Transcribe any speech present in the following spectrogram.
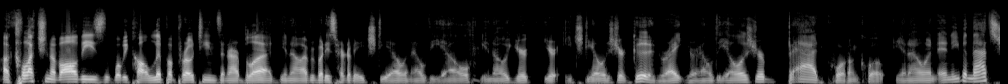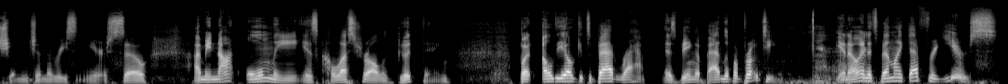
a collection of all these what we call lipoproteins in our blood. You know, everybody's heard of HDL and LDL. You know, your your HDL is your good, right? Your LDL is your bad, quote unquote. You know, and and even that's changed in the recent years. So, I mean, not only is cholesterol a good thing, but LDL gets a bad rap as being a bad lipoprotein. You know, and it's been like that for years.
